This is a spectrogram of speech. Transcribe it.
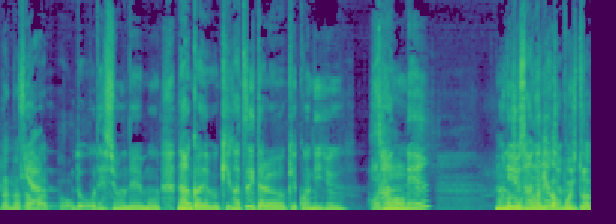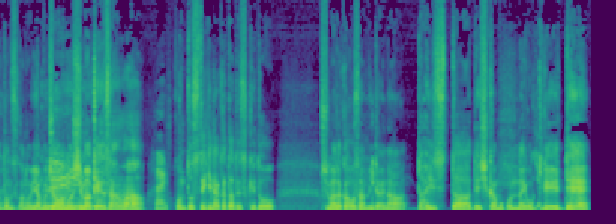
お旦那いや様と。どうでしょうね。もうなんかでも気がついたら結婚あら23年？もうあの23年何がポイントだったんですかあのいやもちろんあのえー島県さんははい。本当素敵な方ですけど島田佳穂さんみたいな大スターでしかもこんなにお綺麗で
